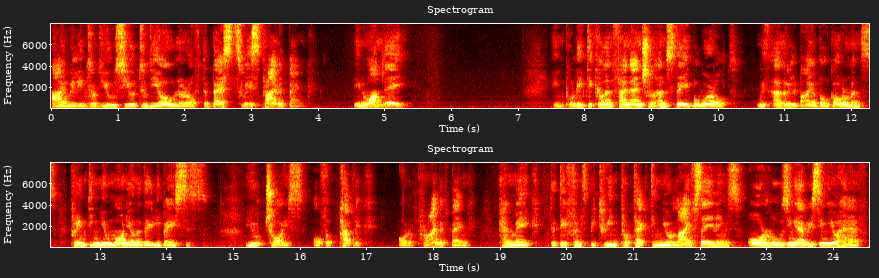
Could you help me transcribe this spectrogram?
I will introduce you to the owner of the best Swiss private bank in one day. In political and financial unstable world, with unreliable governments printing new money on a daily basis, your choice of a public or a private bank can make the difference between protecting your life savings or losing everything you have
